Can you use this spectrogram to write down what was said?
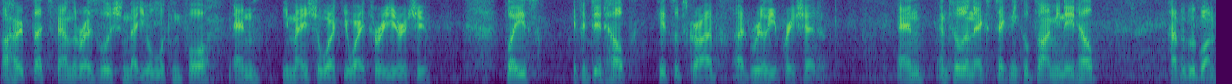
I hope that's found the resolution that you're looking for and you managed to work your way through your issue. Please, if it did help, hit subscribe. I'd really appreciate it. And until the next technical time you need help, have a good one.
